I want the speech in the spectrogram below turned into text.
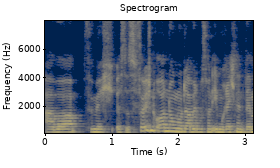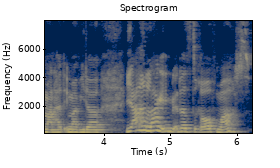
Aber für mich ist es völlig in Ordnung. Nur damit muss man eben rechnen, wenn man halt immer wieder jahrelang irgendetwas drauf macht.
